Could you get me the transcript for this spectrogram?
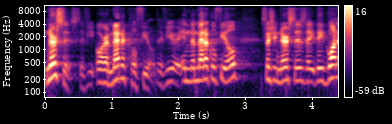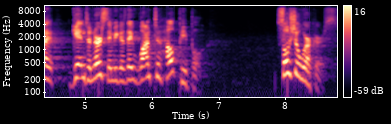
Nurses, if you, or a medical field. If you're in the medical field, especially nurses, they, they want to get into nursing because they want to help people. Social workers,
